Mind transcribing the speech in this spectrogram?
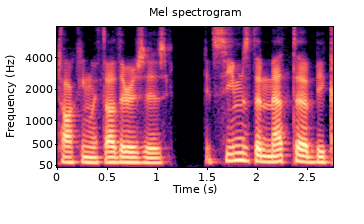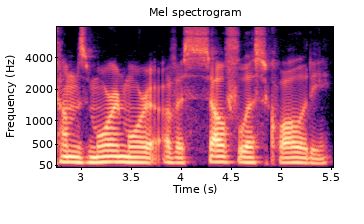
talking with others, is it seems the metta becomes more and more of a selfless quality.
